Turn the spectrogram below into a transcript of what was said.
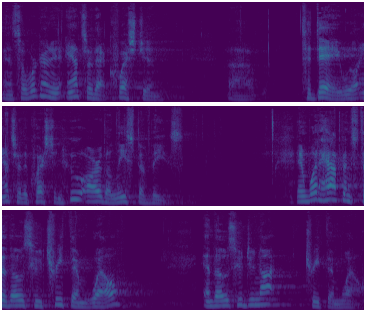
And so we're going to answer that question uh, today, we'll answer the question who are the least of these? And what happens to those who treat them well and those who do not treat them well?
